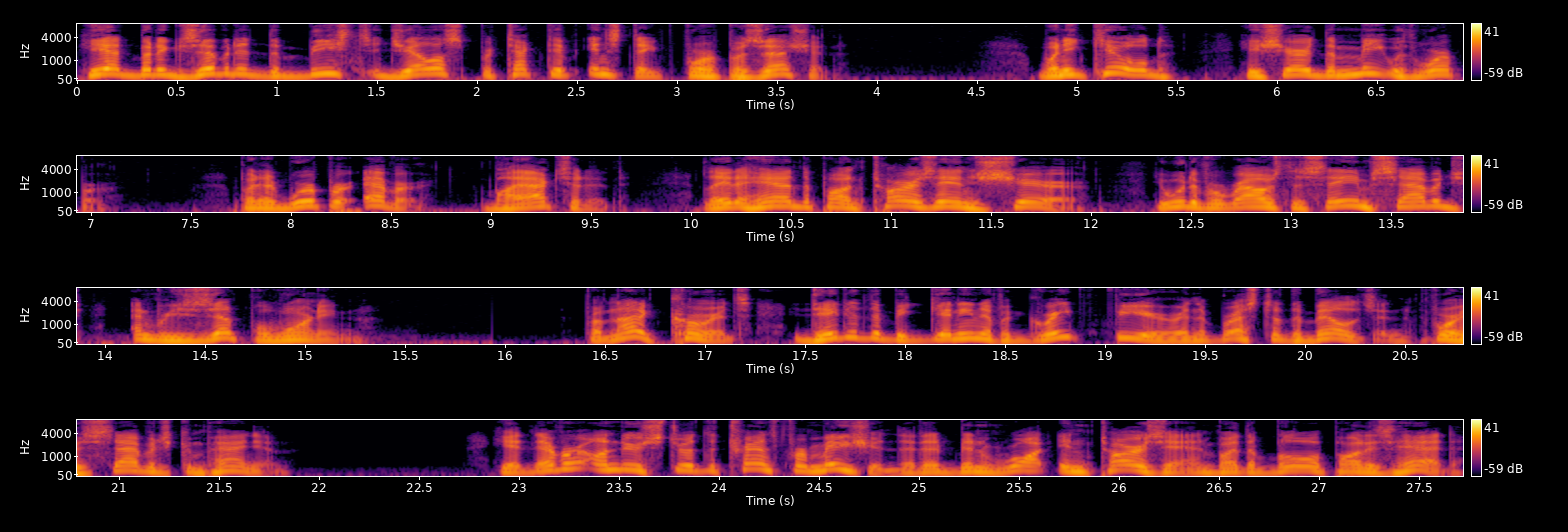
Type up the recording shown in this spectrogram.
He had but exhibited the beast's jealous protective instinct for a possession. When he killed, he shared the meat with Werper. But had Werper ever, by accident, laid a hand upon Tarzan's share, he would have aroused the same savage and resentful warning. From that occurrence dated the beginning of a great fear in the breast of the Belgian for his savage companion. He had never understood the transformation that had been wrought in Tarzan by the blow upon his head,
